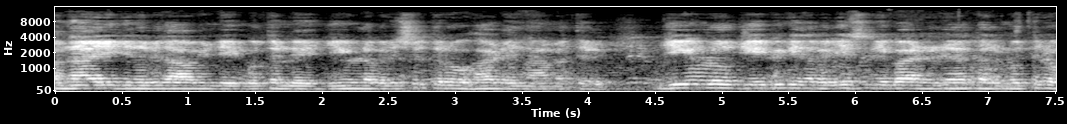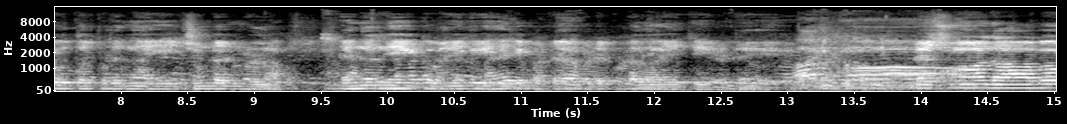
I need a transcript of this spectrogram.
ഒന്നായിരിക്കുന്ന പിതാവിന്റെ പുത്രന്റെ ജീവനുള്ള പരിശുദ്ധ റോഹായുടെ നാമത്തിൽ ജീവനുള്ള ജീവിക്കുന്ന വലിയ സ്ലീബാനേക്കാൾ മുദ്ര ഈ ചുണ്ടൻ വെള്ളം എന്നേക്കും അനുഗ്രഹിക്കപ്പെട്ട വെടിപ്പുള്ളതായി തീരട്ടെ. ഭസ്മോദാബോ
